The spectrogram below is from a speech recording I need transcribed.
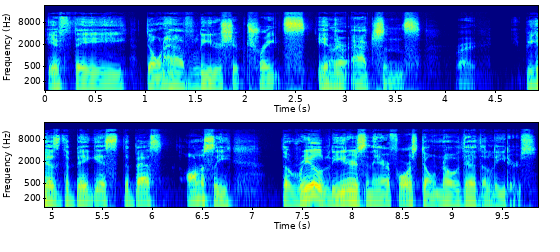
if they don't have leadership traits in their actions. right, Because the biggest, the best, honestly, the real leaders in the Air Force don't know they're the leaders.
